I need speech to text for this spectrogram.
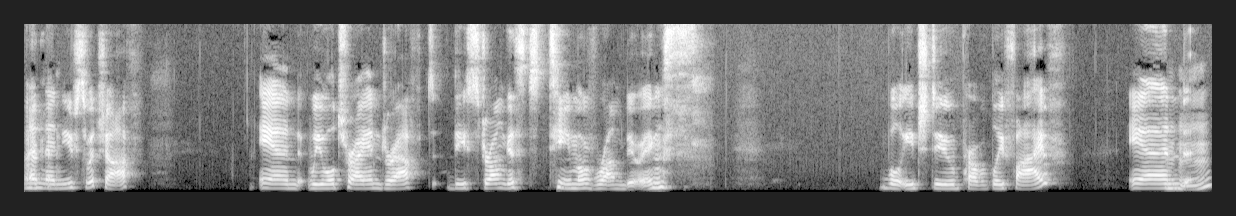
And then you switch off. And we will try and draft the strongest team of wrongdoings. We'll each do probably five. And Mhm.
